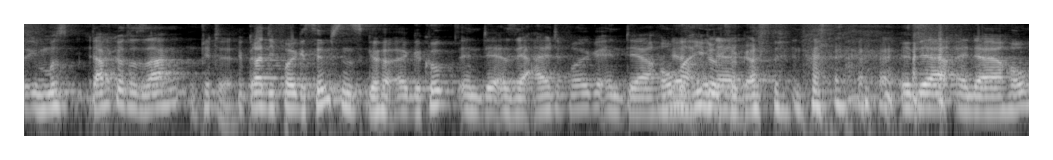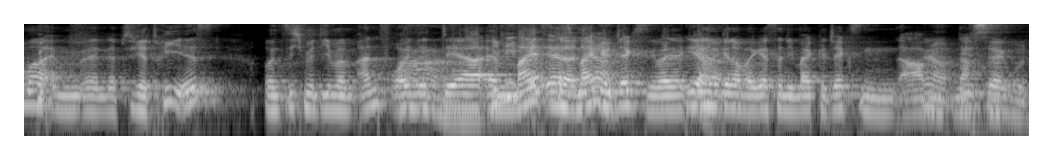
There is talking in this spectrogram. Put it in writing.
ich muss, darf ich kurz was sagen? Bitte. Ich habe gerade die Folge Simpsons ge äh, geguckt, in der sehr alte Folge, in der Homer in Sido zu der, in der, in der Homer in der Psychiatrie ist und sich mit jemandem anfreundet, Ah, der lief meint, er ist gestern, Michael ja. Jackson, weil Ja. ja. genau, weil gestern die Michael Jackson Abend Ja, Die ist sehr war. gut,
